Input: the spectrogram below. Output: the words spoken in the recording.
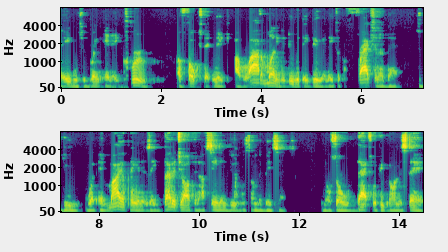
able to bring in a crew of folks that make a lot of money to do what they do, and they took a fraction of that to do what, in my opinion, is a better job than I've seen them do on some of the big sets. You know, so that's what people don't understand.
